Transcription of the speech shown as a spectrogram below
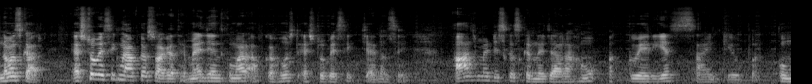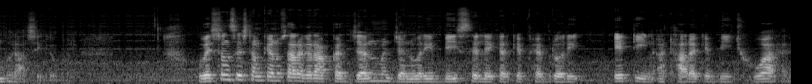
नमस्कार एस्ट्रो बेसिक में आपका स्वागत है। मैं जयंत कुमार, आपका होस्ट एस्ट्रो बेसिक चैनल से। आज मैं डिस्कस करने जा रहा हूँ अक्वेरियस साइन के ऊपर, कुंभ राशि के ऊपर। वेस्टर्न सिस्टम के अनुसार अगर आपका जन्म जनवरी 20 से लेकर के फरवरी 18 18 के बीच हुआ है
